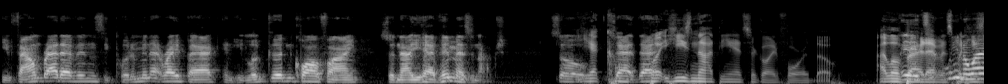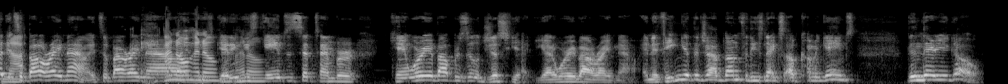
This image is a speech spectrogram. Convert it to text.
He found Brad Evans, he put him in at right back, and he looked good in qualifying. So now you have him as an option. So yeah, that, that, but he's not the answer going forward, though. I love Brad Evans. You know what? It's about right now. It's about right now. I know. I know. Getting I know. these games in September. Can't worry about Brazil just yet. You got to worry about right now. And if he can get the job done for these next upcoming games, then there you go.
